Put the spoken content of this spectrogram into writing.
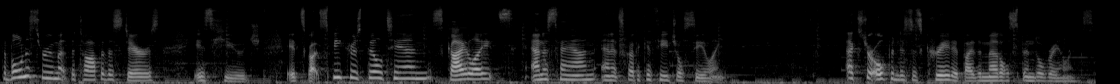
The bonus room at the top of the stairs is huge. It's got speakers built in, skylights, and a fan, and it's got a cathedral ceiling. Extra openness is created by the metal spindle railings.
